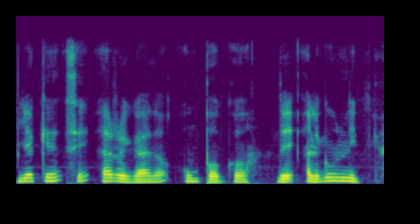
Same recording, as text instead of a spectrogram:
ya que se ha regado un poco de algún líquido.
